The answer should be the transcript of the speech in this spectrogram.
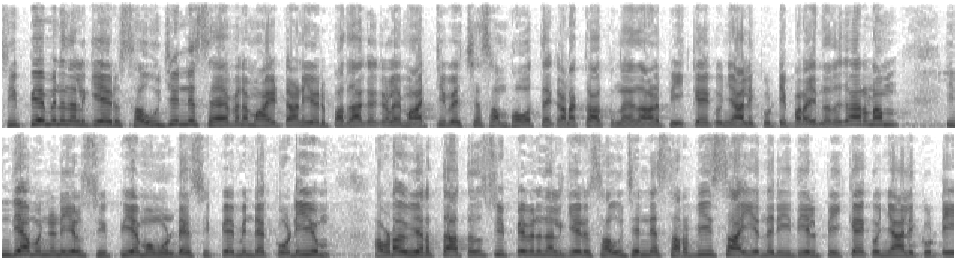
സി പി എമ്മിന് നൽകിയ ഒരു സൗജന്യ സേവനമായിട്ടാണ് ഈ ഒരു പതാകകളെ മാറ്റിവെച്ച സംഭവത്തെ കണക്കാക്കുന്നതെന്നാണ് പി കെ കുഞ്ഞാലിക്കുട്ടി പറയുന്നത്. കാരണം ഇന്ത്യ മുന്നണിയിൽ സി പി എമ്മും ഉണ്ട്. സി പി എമ്മിന്റെ കൊടിയും അവിടെ ഉയർത്താത്തത് സി പി എമ്മിന് നൽകിയ ഒരു സൗജന്യ സർവീസായി എന്ന രീതിയിൽ പി കെ കുഞ്ഞാലിക്കുട്ടി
